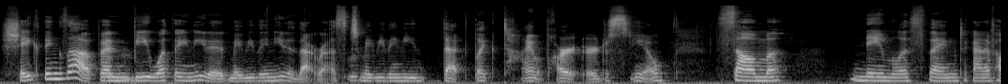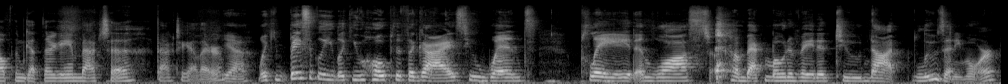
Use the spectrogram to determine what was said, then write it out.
shake things up and mm-hmm. be what they needed. Maybe they needed that rest. Mm-hmm. Maybe they need that like time apart or just you know some nameless thing to kind of help them get their game back to back together. Yeah, like you basically like you hope that the guys who went, played and lost come back motivated to not lose anymore,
